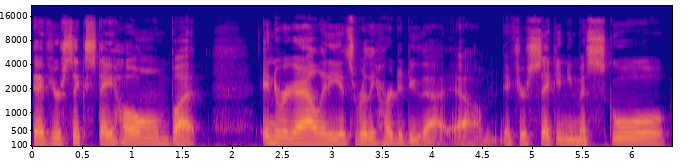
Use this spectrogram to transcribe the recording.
if you're sick stay home, but in reality it's really hard to do that. Um, if you're sick and you miss school,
